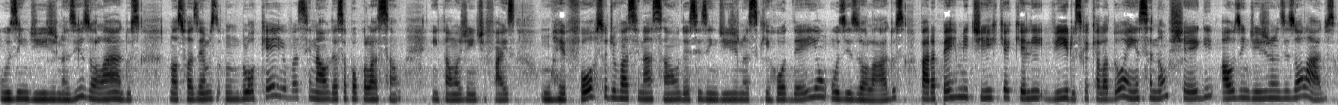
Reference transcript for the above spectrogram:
os indígenas isolados, nós fazemos um bloqueio vacinal dessa população. Então, a gente faz um reforço de vacinação desses indígenas que rodeiam os isolados para permitir que aquele vírus, que aquela doença não chegue aos indígenas isolados,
